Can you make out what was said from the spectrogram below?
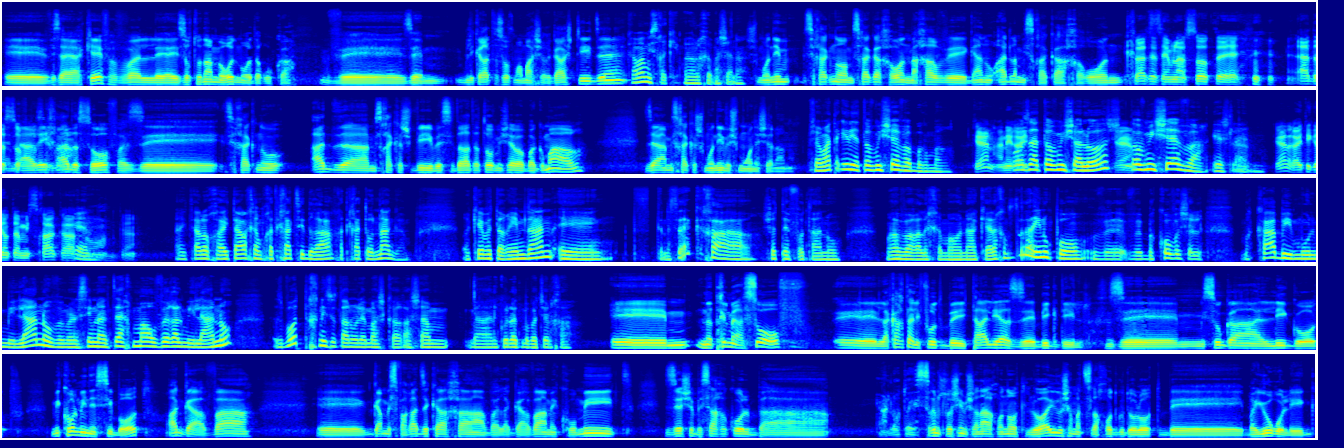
אה, וזה היה כיף, אבל אה, זאת עונה מאוד מאוד ארוכה. וזה, לקראת הסוף ממש הרגשתי את זה. כמה משחקים היו לכם השנה? 80, שיחקנו במשחק האחרון, מאחר והגענו עד למשחק האחרון. החלטתם לעשות אה, עד הסוף. להאריך עד הסוף, אז שיחקנו עד המשחק השביעי בסדרת הטוב משבע בגמר. זה היה המשחק ה-88 שלנו. שמעת תגידי הטוב משבע בגמר. כן, אני ראיתי. פה זה הטוב משלוש, כן. טוב משבע יש להם. כן, ראיתי גם את המשחק כן. האחרון. כן. הייתה, לו, הייתה לכם חתיכת סדרה, חתיכת עונה גם, רכבת הרים דן, אה, תנסה ככה לשתף אותנו, מה עבר עליכם העונה, כי אנחנו, יודע, היינו פה, ו, ובכובע של מכבי מול מילאנו, ומנסים לנצח מה עובר על מילאנו, אז בוא תכניס אותנו למה שקרה שם, מהנקודת מבט שלך. אה, נתחיל מהסוף. אה, לקחת אליפות באיטליה זה big deal, זה מסוג הליגות, מכל מיני סיבות, רק גאווה, אה, גם בספרד זה ככה, אבל הגאווה המקומית, זה שבסך הכל ב... אני לא יודע, 20-30 שנה האחרונות לא היו שם הצלחות גדולות ב... ביורוליג,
